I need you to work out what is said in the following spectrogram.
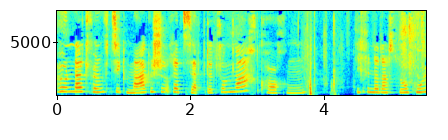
150 magische Rezepte zum Nachkochen. Ich finde das so cool.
